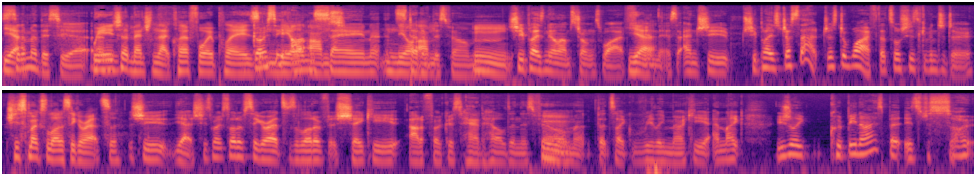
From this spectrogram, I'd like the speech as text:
Yeah. cinema this year. we and need to mention that Claire Foy plays go see Neil Armstrong. Unsane instead of this film. Mm. She plays Neil Armstrong's wife Yeah. in this, and she she plays just that, just a wife. That's all she's given to do. She smokes a lot of cigarettes. She yeah, she smokes a lot of cigarettes. There's a lot of shaky, out of focus handheld in this film that's like really murky and like usually could be nice, but it's just so.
